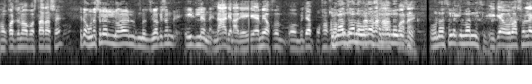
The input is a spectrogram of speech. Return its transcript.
সংকটজনক অৱস্থাত আছে। এতিয়া অৰুণাচলৰ ল'ৰা যোৱা কেইজন এৰি দিলে নাই? নাই দিয়া, নাই। আমি অসম- এতিয়া প্ৰশাসন কিমানজন অৰুণাচললৈ গৈছে? অৰুণাচললৈ কিমান নিছে? এতিয়া অৰুণাচললৈ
